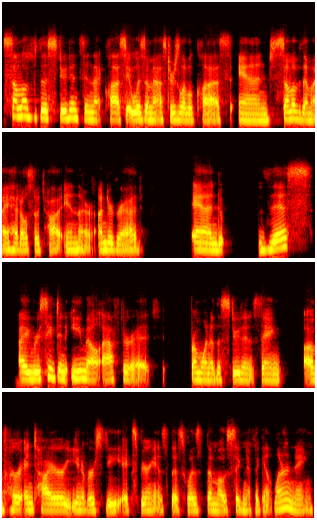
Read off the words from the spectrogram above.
Some of the students in that class, it was a master's level class, and some of them I had also taught in their undergrad. And this, I received an email after it from one of the students saying, of her entire university experience, this was the most significant learning.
